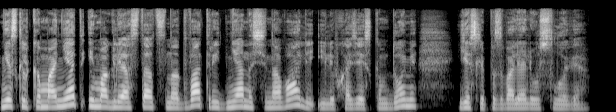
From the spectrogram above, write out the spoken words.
несколько монет и могли остаться на два-три дня на сеновале или в хозяйском доме, если позволяли условия.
